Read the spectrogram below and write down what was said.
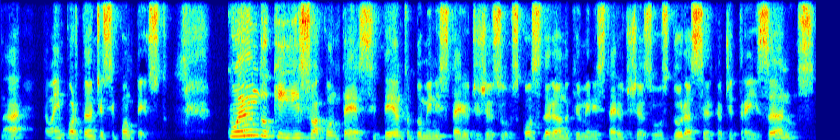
Né? Então, é importante esse contexto. Quando que isso acontece dentro do ministério de Jesus? Considerando que o ministério de Jesus dura cerca de três anos,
